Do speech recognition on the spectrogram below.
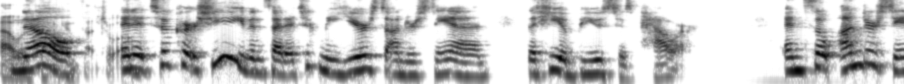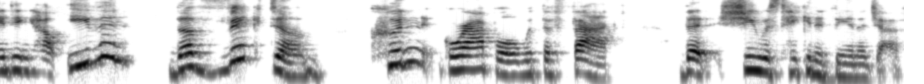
Was no. Not consensual. And it took her, she even said, it took me years to understand that he abused his power. And so understanding how even the victim couldn't grapple with the fact that she was taken advantage of.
